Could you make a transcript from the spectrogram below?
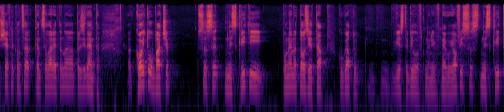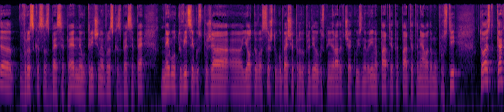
шеф на канцеларията на президента, който обаче с нескрити поне на този етап, когато вие сте бил в, нали, в негови офис, с нескрита връзка с БСП, неотричана връзка с БСП. Неговото вице, госпожа Йотова, също го беше предупредила господин Радев, че ако изневери на партията, партията няма да му прости. Тоест, как,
